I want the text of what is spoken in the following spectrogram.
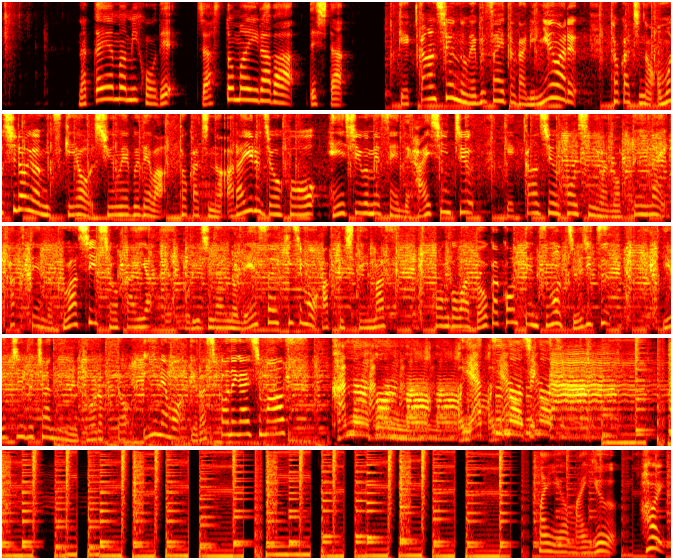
中山美穂で Just My Lover でした月刊旬のウェブサイトがリニューアル。十勝の面白いを見つけよう旬ウェブでは十勝のあらゆる情報を編集部目線で配信中。月刊旬本誌には載っていない各店の詳しい紹介やオリジナルの連載記事もアップしています。今後は動画コンテンツも充実。YouTube チャンネルの登録といいねもよろしくお願いします。カナゴンのおやつの時間。ゆまゆはい。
